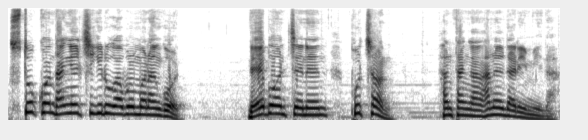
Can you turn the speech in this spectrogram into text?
수도권 당일치기로 가볼 만한 곳 네 번째는 포천 한탄강 하늘다리입니다.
